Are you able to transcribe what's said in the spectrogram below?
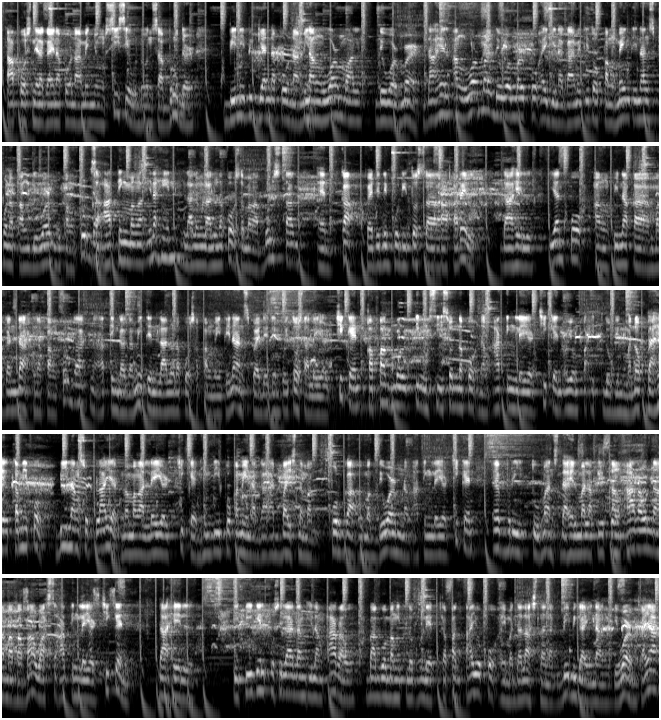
tapos nilagay na po namin yung sisiw doon sa brooder binibigyan na po namin ng wormal dewormer. Dahil ang wormal dewormer po ay ginagamit ito pang maintenance po na pang deworm o pang purga sa ating mga inahin lalong lalo na po sa mga bull stag and cock. Pwede din po dito sa karel dahil yan po ang pinaka maganda na pang purga na ating gagamitin lalo na po sa pang maintenance. Pwede din po ito sa layered chicken. Kapag molting season na po ng ating layered chicken o yung paitloging manok. Dahil kami po bilang supplier ng mga layered chicken hindi po kami nag-a-advise na magpurga o mag-deworm ng ating layered chicken every 2 months dahil malaki ang araw na mababawas sa ating layered chicken dahil titigil po sila ng ilang araw bago mangitlog ulit kapag tayo po ay madalas na nagbibigay ng deworm. Kaya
